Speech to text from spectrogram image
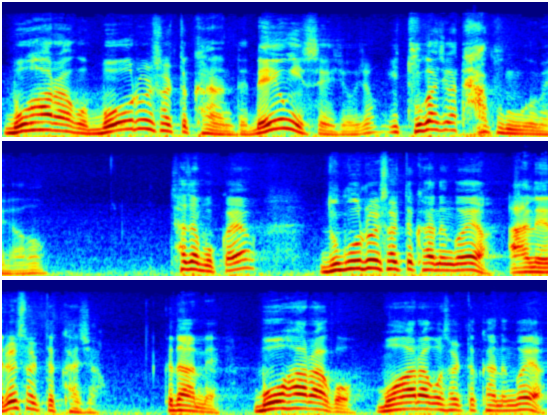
뭐 하라고, 뭐를 설득하는데 내용이 있어야죠. 그죠? 이 두 가지가 다 궁금해요. 찾아볼까요? 누구를 설득하는 거예요? 아내를 설득하죠. 그 다음에 뭐 하라고, 뭐 하라고 설득하는 거예요?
